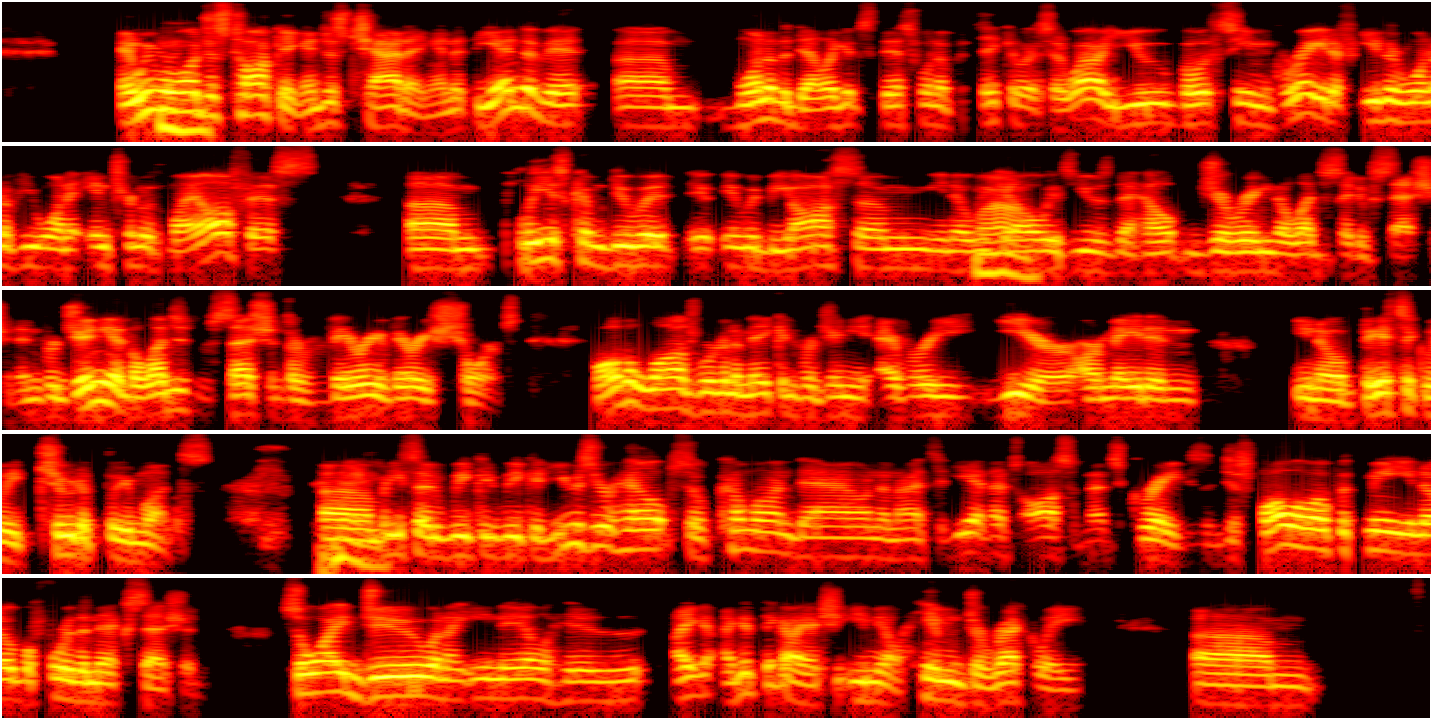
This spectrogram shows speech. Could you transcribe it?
And we were all Mhm. just talking and just chatting. And at the end of it, um, one of the delegates, this one in particular, said, Wow, you both seem great. If either one of you want to intern with my office, um, please come do it. it. It would be awesome. You know, we could always use the help during the legislative session. In Virginia, the legislative sessions are very, very short. All the laws we're going to make in Virginia every year are made in, you know, basically two to three months. Um, but he said we could we could use your help, so come on down. And I said, yeah, that's awesome, that's great. He said, just follow up with me, you know, before the next session. So I do, and I email his. I I think I actually email him directly, um,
